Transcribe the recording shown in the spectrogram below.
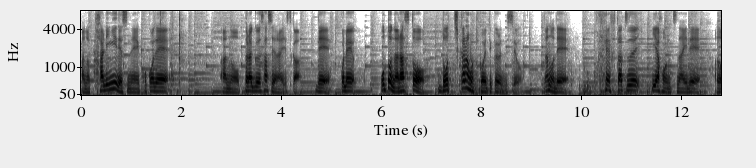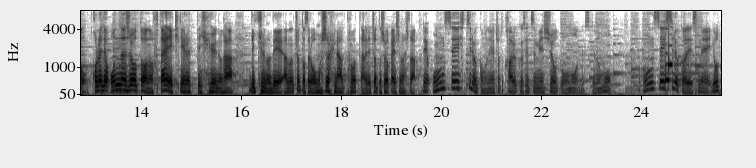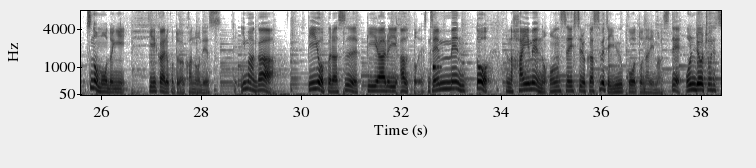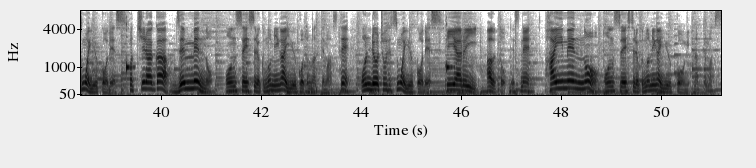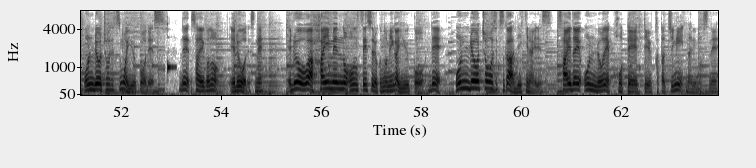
あの仮にですねここであのプラグ挿すじゃないですか。でこれ音鳴らすとどっちからも聞こえてくるんですよ。なのでれ2つイヤホンつないであのこれで同じ音をあの2人で聴けるっていうのができるのであのちょっとそれ面白いなと思ったのでちょっと紹介しました。で音声出力もねちょっと軽く説明しようと思うんですけども音声出力はですね4つのモードに切り替えることが可能です。で今が PO プラス PRE アウトですね。前面とその背面の音声出力が全て有効となりますで音量調節も有効です。こちらが前面の音声出力のみが有効となってますで音量調節も有効です。PRE アウトですね。背面の音声出力のみが有効になってます。音量調節も有効です。で最後の LO ですね。LO は背面の音声出力のみが有効で音量調節ができないです。最大音量で固定っていう形になりますね。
